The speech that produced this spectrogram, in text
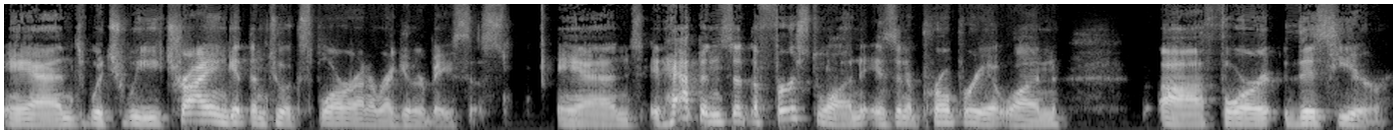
and which we try and get them to explore on a regular basis. And it happens that the first one is an appropriate one uh, for this year,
